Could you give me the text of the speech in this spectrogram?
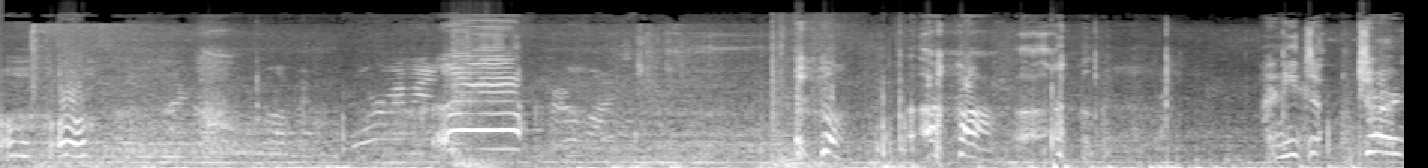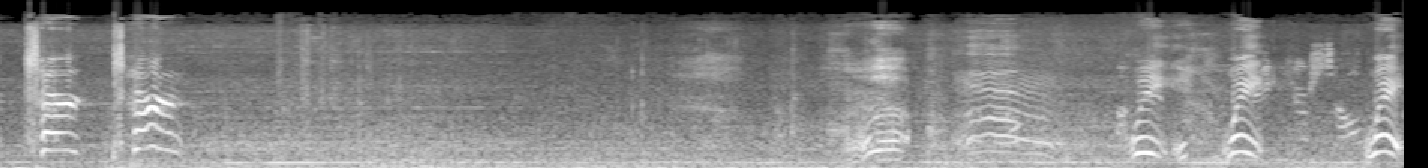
Oh, oh, oh, oh. I. Ah! need to turn, turn, turn. Wait, wait, wait.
